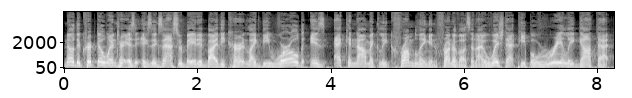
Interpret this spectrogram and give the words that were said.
No, the crypto winter is, is exacerbated by the current, like, the world is economically crumbling in front of us. And I wish that people really got that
